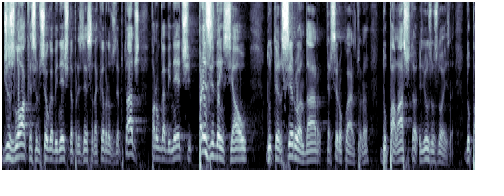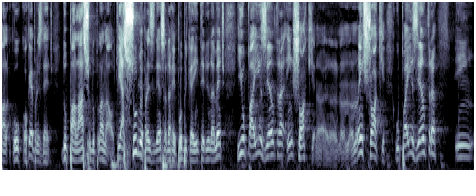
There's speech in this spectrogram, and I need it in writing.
desloca-se do seu gabinete da presidência da Câmara dos Deputados para o gabinete presidencial do terceiro andar, terceiro ou quarto, né? Do Palácio, ele usa os dois, né? Do, qualquer presidente, do Palácio do Planalto. E assume a presidência da República interinamente e o país entra em choque, né? não, não, não é em choque, o país entra em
